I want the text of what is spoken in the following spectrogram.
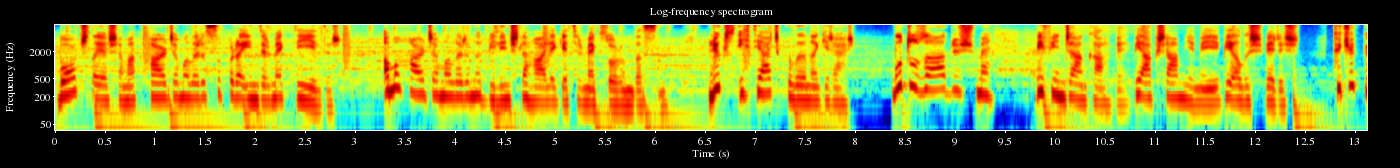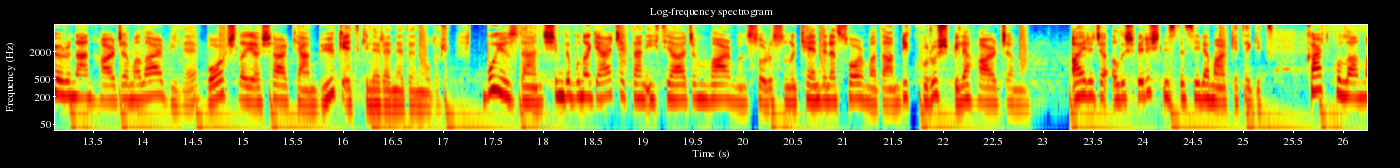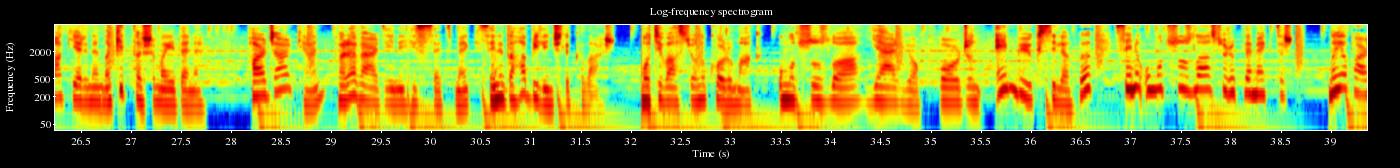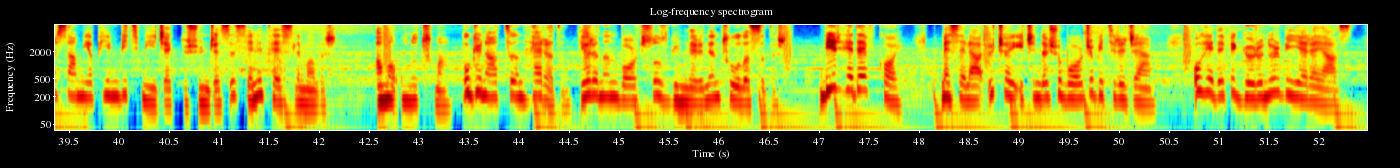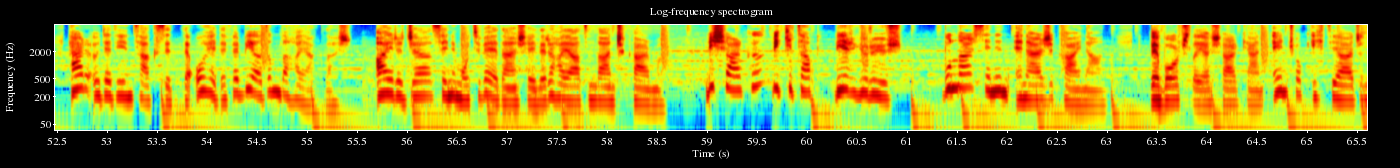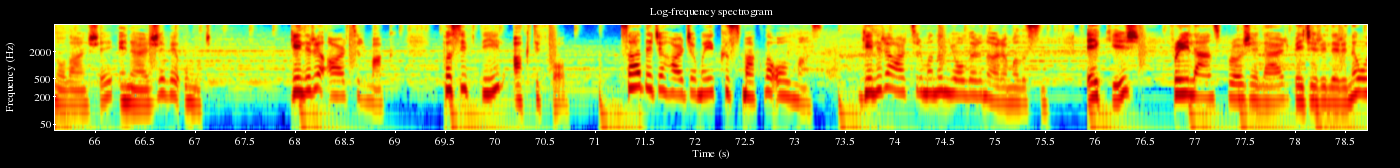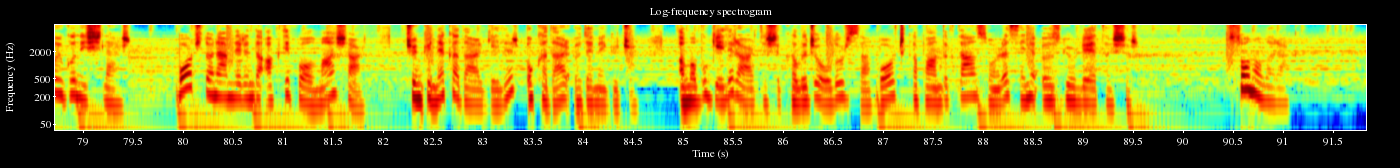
Borçla yaşamak harcamaları sıfıra indirmek değildir. Ama harcamalarını bilinçli hale getirmek zorundasın. Lüks ihtiyaç kılığına girer. Bu tuzağa düşme. Bir fincan kahve, bir akşam yemeği, bir alışveriş. Küçük görünen harcamalar bile borçla yaşarken büyük etkilere neden olur. Bu yüzden şimdi buna gerçekten ihtiyacım var mı sorusunu kendine sormadan bir kuruş bile harcama. Ayrıca alışveriş listesiyle markete git. Kart kullanmak yerine nakit taşımayı dene. Harcarken para verdiğini hissetmek seni daha bilinçli kılar. Motivasyonu korumak, umutsuzluğa yer yok. Borcun en büyük silahı seni umutsuzluğa sürüklemektir. Ne yaparsam yapayım bitmeyecek düşüncesi seni teslim alır. Ama unutma, bugün attığın her adım yarının borçsuz günlerinin tuğlasıdır. Bir hedef koy. Mesela 3 ay içinde şu borcu bitireceğim. O hedefi görünür bir yere yaz. Her ödediğin taksitte o hedefe bir adım daha yaklaş. Ayrıca seni motive eden şeyleri hayatından çıkarma. Bir şarkı, bir kitap, bir yürüyüş. Bunlar senin enerji kaynağın. Ve borçla yaşarken en çok ihtiyacın olan şey enerji ve umut. Geliri artırmak. Pasif değil, aktif ol. Sadece harcamayı kısmakla olmaz. Geliri artırmanın yollarını aramalısın. Ek iş, freelance projeler, becerilerine uygun işler. Borç dönemlerinde aktif olman şart. Çünkü ne kadar gelir o kadar ödeme gücü. Ama bu gelir artışı kalıcı olursa borç kapandıktan sonra seni özgürlüğe taşır. Son olarak,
